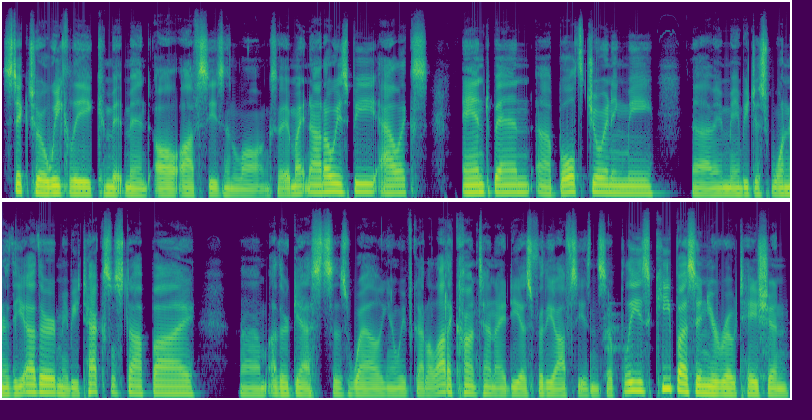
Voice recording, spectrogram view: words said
stick to a weekly commitment all off season long. So it might not always be Alex and Ben uh, both joining me. Uh, maybe just one or the other. Maybe Tex will stop by um, other guests as well. You know, we've got a lot of content ideas for the off season, so please keep us in your rotation.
